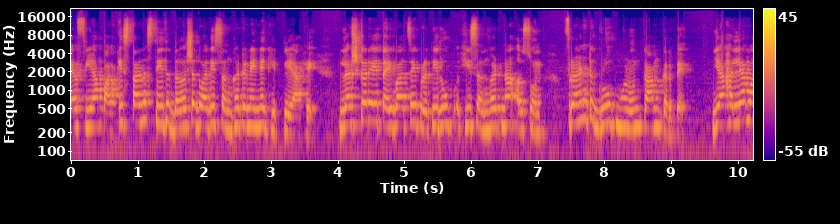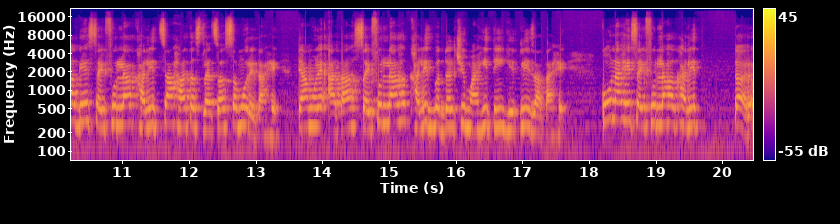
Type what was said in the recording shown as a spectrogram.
एफ या पाकिस्तान स्थित दहशतवादी संघटनेने घेतली आहे. लष्कर ए तैबाचे प्रतिरूप ही संघटना असून फ्रंट ग्रुप म्हणून काम करते. या हल्ल्यामागे सैफुल्लाह खालिदचा हात असल्याचं समोर येत आहे. त्यामुळे आता सैफुल्लाह खालिद बद्दलची माहिती घेतली जात आहे. कोण आहे सैफुल्लाह खालिद? तर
